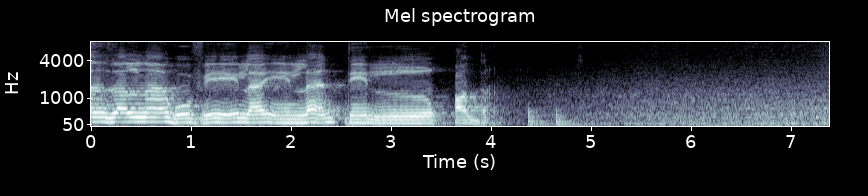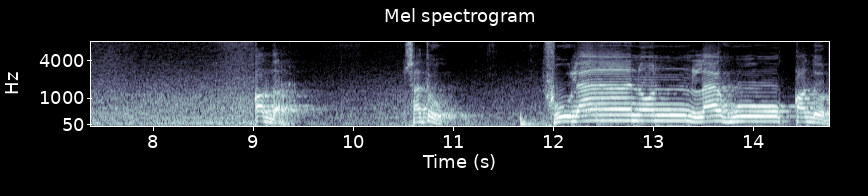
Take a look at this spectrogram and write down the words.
anzalnahu fi laylatil qadr. Qadr. Satu. Fulanun lahu qadr.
